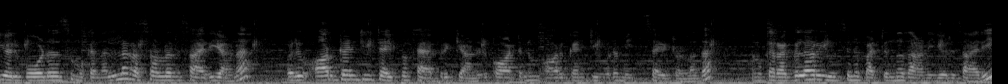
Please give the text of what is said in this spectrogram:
ഈ ഒരു ബോർഡേഴ്സും ഒക്കെ നല്ല രസമുള്ളൊരു സാരിയാണ്. ഒരു ഓർഗന്റി ടൈപ്പ് ഫാബ്രിക്കാണ് ഒരു കോട്ടനും ഓർഗന്റിയും കൂടെ മിക്സ് ആയിട്ടുള്ളത്. നമുക്ക് റെഗുലർ യൂസിന് പറ്റുന്നതാണ് ഈ ഒരു സാരി.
